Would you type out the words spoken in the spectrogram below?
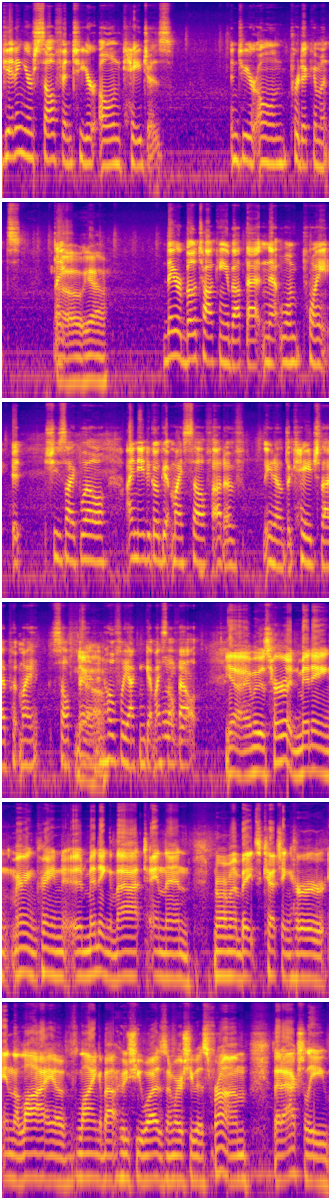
getting yourself into your own cages, into your own predicaments. Like oh yeah, they were both talking about that, and at one point, it she's like, "Well, I need to go get myself out of." You know the cage that I put myself in, and hopefully I can get myself yeah. out. Yeah. It was her admitting Marion Crane admitting that, and then Norman Bates catching her in the lie of lying about who she was and where she was from. That actually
